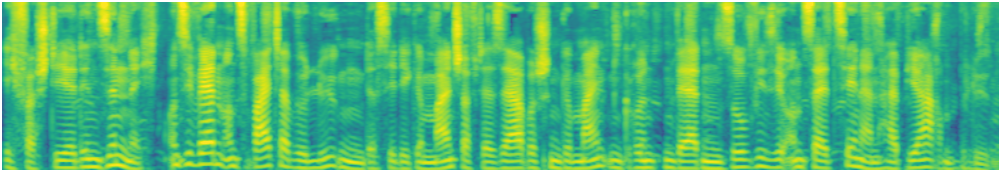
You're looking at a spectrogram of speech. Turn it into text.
ich verstehe den Sinn nicht. Und sie werden uns weiter belügen, dass sie die Gemeinschaft der serbischen Gemeinden gründen werden, so wie sie uns seit zehneinhalb Jahren belügen.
